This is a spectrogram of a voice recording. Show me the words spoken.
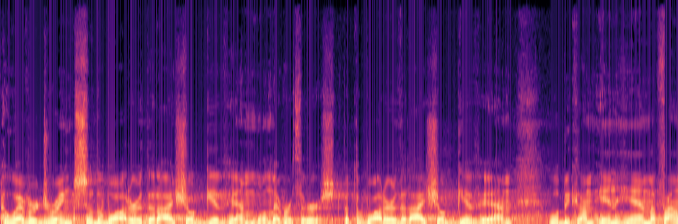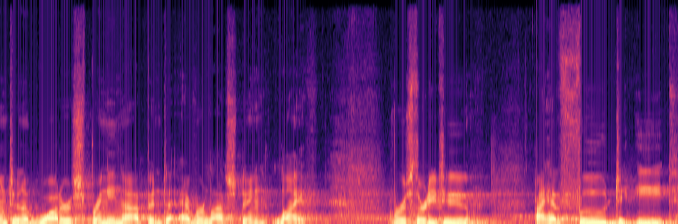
Whoever drinks of the water that I shall give him will never thirst, but the water that I shall give him will become in him a fountain of water springing up into everlasting life. Verse 32 I have food to eat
